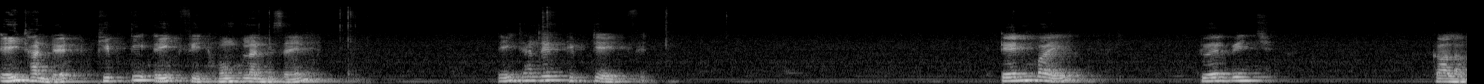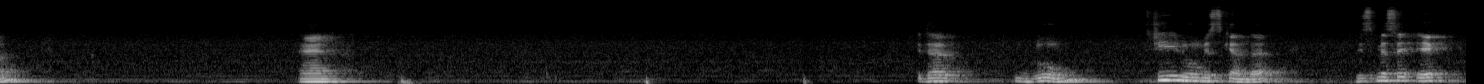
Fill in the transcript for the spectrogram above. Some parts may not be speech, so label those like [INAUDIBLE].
Eight hundred fifty eight feet home plan design eight 858 feet 10 by 12 inch column and इधर room three room इसके अंदर, जिसमें से एक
